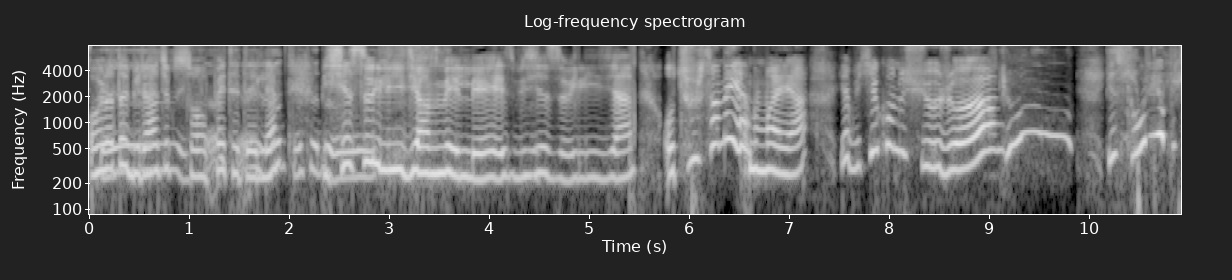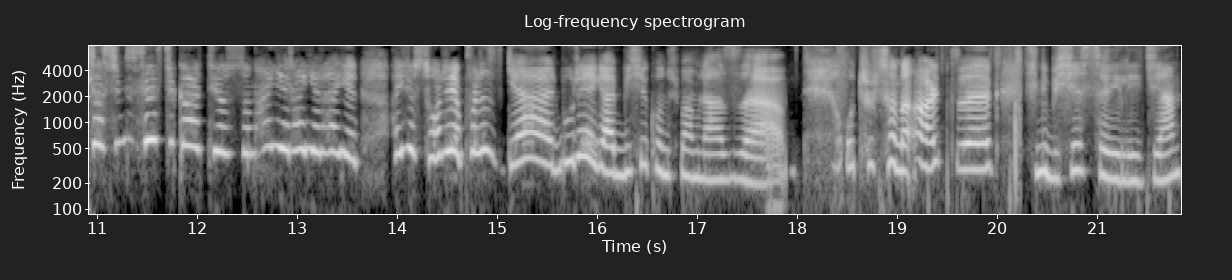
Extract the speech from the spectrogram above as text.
Orada birazcık sohbet edelim. bir şey söyleyeceğim Melis. Bir şey söyleyeceğim. Otursana yanıma ya. Ya bir şey konuşuyorum. Ya soru yapacağız. Şimdi ses çıkartıyorsun. Hayır, hayır, hayır. Hayır, soru yaparız. Gel. Buraya gel. Bir şey konuşmam lazım. Otursana artık. Şimdi bir şey söyleyeceğim.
